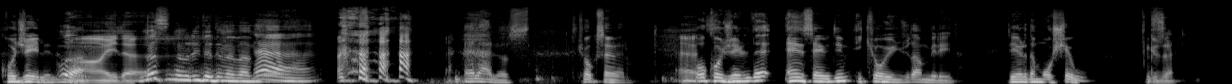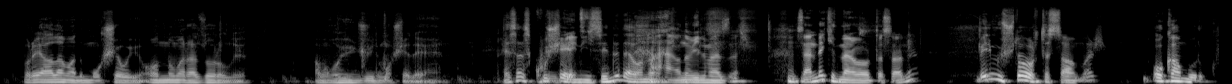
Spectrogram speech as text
Kocaeli'li. Hayda. Nasıl Nuri dedim hemen. He. Helal olsun. Çok severim. Evet. O Kocaeli'de en sevdiğim iki oyuncudan biriydi. Diğeri de Moşevu. Güzel. Buraya alamadım Moşevu'yu. On numara zor oluyor. Ama oyuncuydu Moşe'de yani. Esas Kuşe en iyisiydi de onu. Onu bilmezler. Sende kimler var orta sahada? Benim üçte orta saham var. Okan Buruk.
